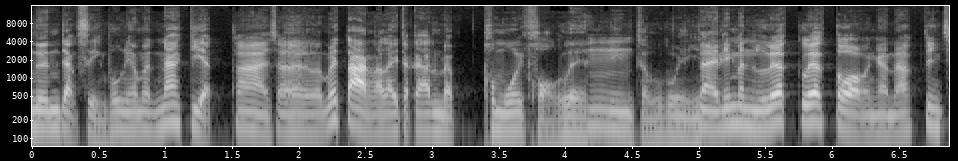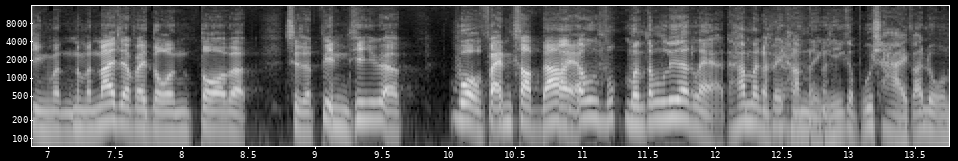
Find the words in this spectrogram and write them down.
เงินจากสิ่งพวกเนี้ยมันน่าเกลียดใช่เอใช่อไม่ต่างอะไรจากการแบบขโมยของเลยอืมสำหรับกูอย่างนี้แต่นี่มันเลือกเลือกตัวเหมือนกันนะ จริง ๆ มันมันน่าจะไปโดนตัวแบบศิลปินที่แบบโหวตแฟนคลับได้มันอะต้องมันต้องเลือกแหละ ถ้ามันไปทำอย่างนี้กับผู้ชายก็โดน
